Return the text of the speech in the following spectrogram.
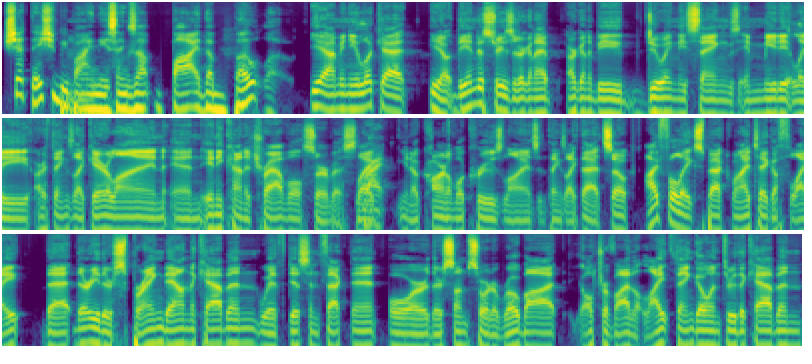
Shit, they should be mm-hmm. buying these things up by the boatload. Yeah. I mean, you look at you know the industries that are going to are going to be doing these things immediately are things like airline and any kind of travel service like right. you know carnival cruise lines and things like that. So i fully expect when i take a flight that they're either spraying down the cabin with disinfectant or there's some sort of robot ultraviolet light thing going through the cabin.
